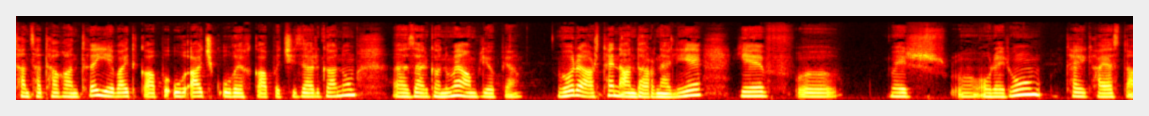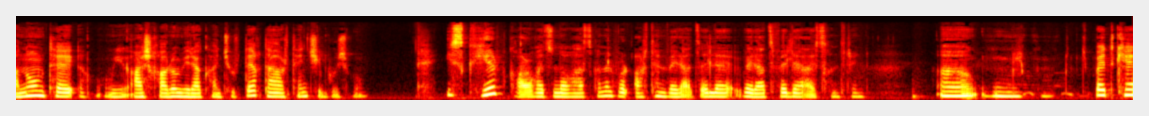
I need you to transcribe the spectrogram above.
ցանցաթաղանթը եւ այդ կապը աչք ուղեղ կապը չի զարգանում, զարգանում է ամբլիոպիա, որը արդեն անդառնալի է եւ մեր օրերում թե Հայաստանում, թե աշխարհում յուրաքանչյուր տեղ դա արդեն չի բուժվում։ Իսկ երբ կարող է ծնող հասկանալ, որ արդեն վերածել է, վերածվել է այս խնդրին պետք է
